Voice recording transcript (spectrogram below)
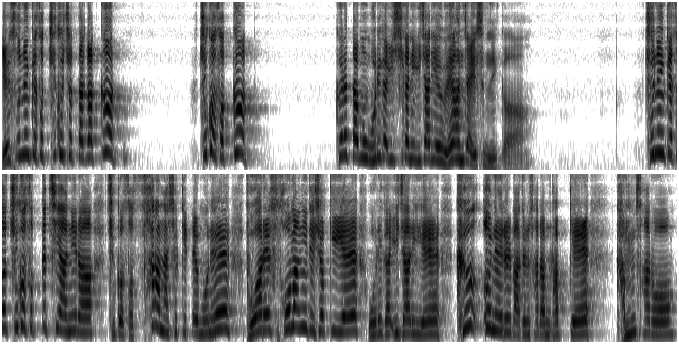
예수님께서 죽으셨다가 끝! 죽어서 끝! 그랬다면 우리가 이 시간에 이 자리에 왜 앉아 있습니까? 주님께서 죽어서 끝이 아니라 죽어서 살아나셨기 때문에 부활의 소망이 되셨기에 우리가 이 자리에 그 은혜를 받은 사람답게 감사로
